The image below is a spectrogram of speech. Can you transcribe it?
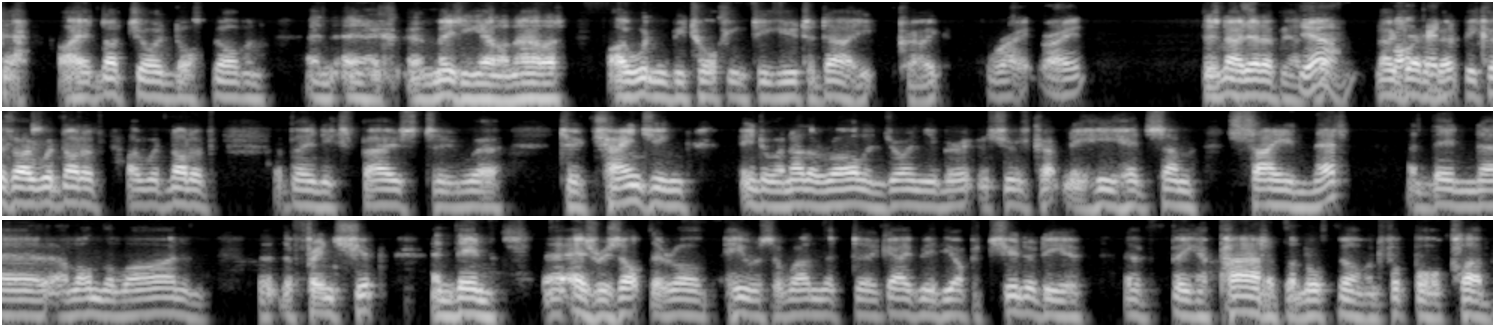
I had not joined North Melbourne and, and, and meeting Allen Aylett, I wouldn't be talking to you today, Craig. Right, right. There's no doubt about yeah. that. No well, doubt about it because I would not have I would not have been exposed to uh, to changing into another role and joining the American Insurance Company. He had some say in that, and then uh, along the line and the, the friendship, and then uh, as a result thereof, he was the one that uh, gave me the opportunity of of being a part of the North Melbourne Football Club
